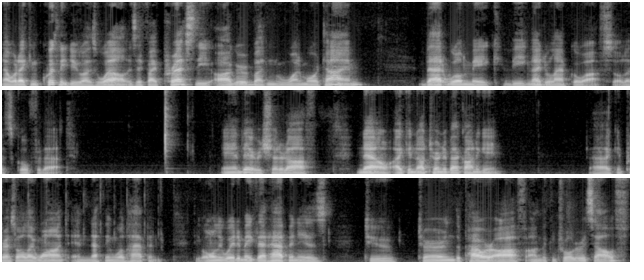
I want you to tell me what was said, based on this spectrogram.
Now what I can quickly do as well is if I press the auger button one more time, that will make the igniter lamp go off. So let's go for that. And there, it shut it off. Now I cannot turn it back on again. I can press all I want and nothing will happen. The only way to make that happen is to turn the power off on the controller itself,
